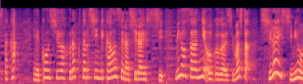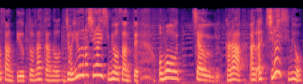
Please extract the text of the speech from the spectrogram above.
したか、えー、今週はフラクタル心理カウンセラー白石美穂さんにお伺いしました。白石美穂さんっていうとなんかあの女優の白石美穂さんって思うちゃうからあのえ白石美穂？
